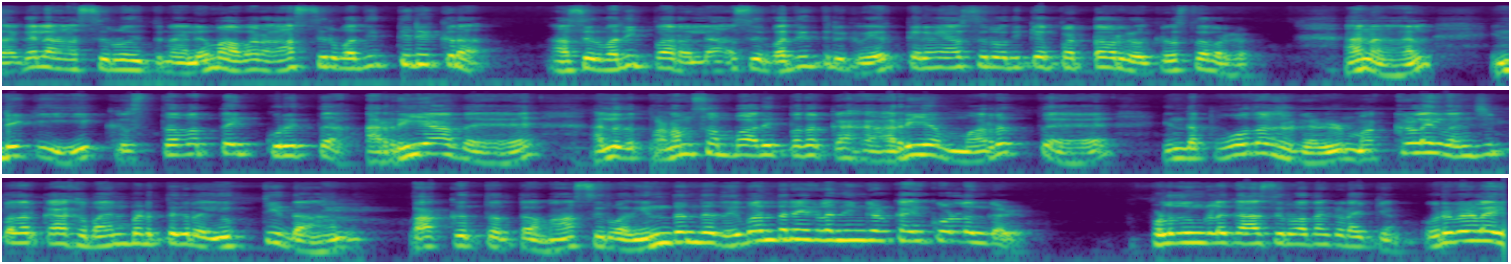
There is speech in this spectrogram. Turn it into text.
சகல ஆசீர்வதித்தினாலும் அவர் ஆசீர்வதித்திருக்கிறார். ஆசீர்வதிப்பார் அல்ல ஆசீர்வதித்திருக்கிறார். ஏற்கனவே ஆசீர்வதிக்கப்பட்டவர்கள் கிறிஸ்தவர்கள். ஆனால் இன்றைக்கு கிறிஸ்தவத்தை குறித்து அறியாத அல்லது பணம் சம்பாதிப்பதற்காக அறிய மறுத்த இந்த போதகர்கள் மக்களை வஞ்சிப்பதற்காக பயன்படுத்துகிற யுக்தி தான் வாக்குத்தத்தம் ஆசீர்வாதம். இந்தந்த நிபந்தனைகளை நீங்கள் கைக்கொள்ளுங்கள் அப்பொழுது உங்களுக்கு ஆசீர்வாதம் கிடைக்கும். ஒருவேளை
